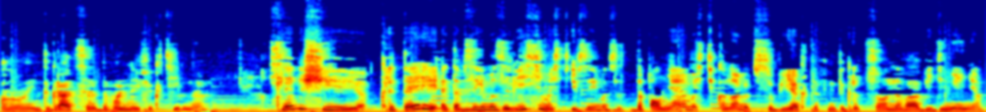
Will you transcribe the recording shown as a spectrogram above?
интеграция довольно эффективная. Следующий критерий — это взаимозависимость и взаимодополняемость экономик субъектов интеграционного объединения.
